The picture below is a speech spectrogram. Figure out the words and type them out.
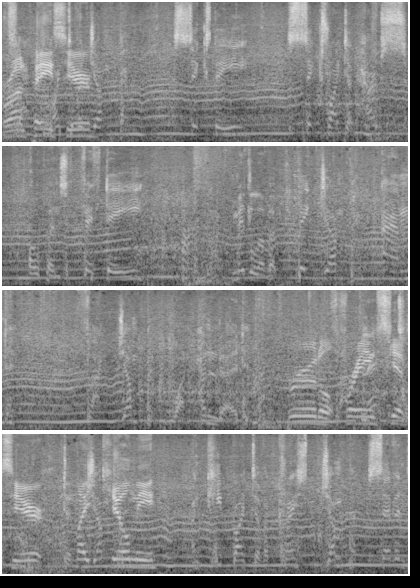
We're on pace right here. Jump. 60. Six right at house. Opens 50. Middle of a big jump. And jump 100. Brutal Flat frame left skips here. to Might kill me. And keep right of a crest. Jump 70.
